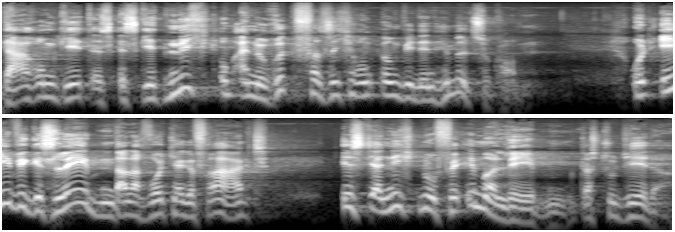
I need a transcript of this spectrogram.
Darum geht es. Es geht nicht um eine Rückversicherung, irgendwie in den Himmel zu kommen. Und ewiges Leben, danach wurde ja gefragt, ist ja nicht nur für immer Leben, das tut jeder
